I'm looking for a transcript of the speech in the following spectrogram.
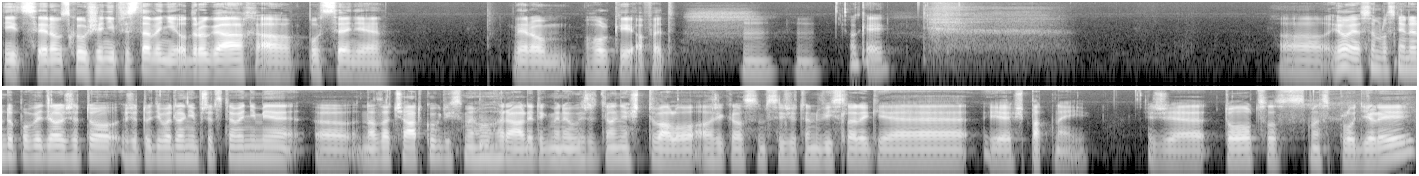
nic, jenom zkoušení představení o drogách a po scéně jenom holky a fet. Hmm, hmm. OK. Uh, jo, já jsem vlastně nedopověděl, že to, že to divadelní představení mě uh, na začátku, když jsme ho hráli, tak mě neuvěřitelně štvalo a říkal jsem si, že ten výsledek je, je špatný že to, co jsme splodili,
